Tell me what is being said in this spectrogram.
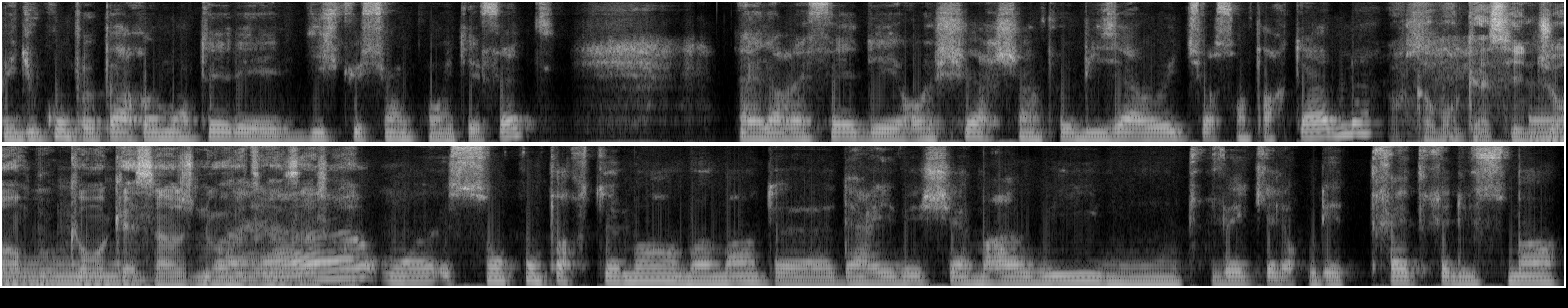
mais du coup, on ne peut pas remonter les discussions qui ont été faites. Elle aurait fait des recherches un peu bizarroïdes sur son portable. Alors, comment casser une jambe ou comment casser un genou Voilà. ça, je crois. On- son comportement au moment d'arriver chez Amraoui, où on trouvait qu'elle roulait très très doucement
